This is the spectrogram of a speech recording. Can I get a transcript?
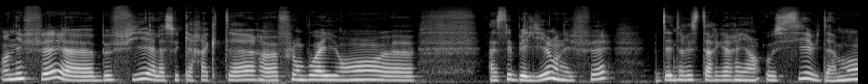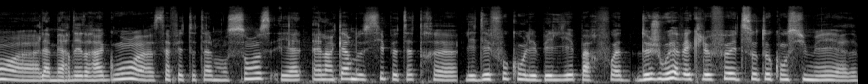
En effet, euh, Buffy, elle a ce caractère euh, flamboyant, assez bélier, en effet. Daenerys Targaryen aussi, évidemment, euh, la mère des dragons, euh, ça fait totalement sens. Et elle, incarne aussi peut-être euh, les défauts qu'ont les béliers parfois, de jouer avec le feu et de s'autoconsumer.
